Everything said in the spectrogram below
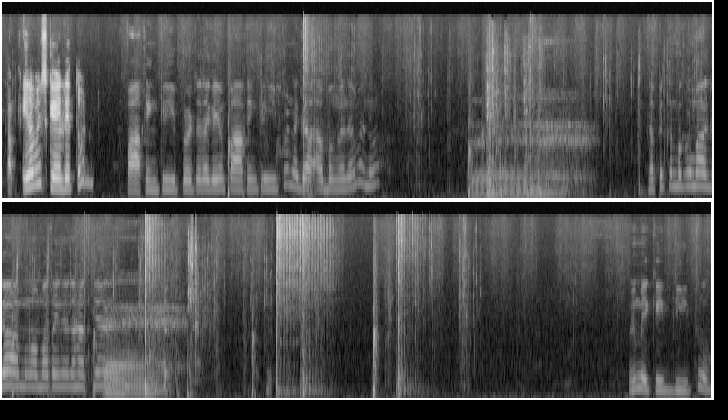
Tak ina mo yung skeleton. Fucking creeper talaga yung fucking creeper. Nag-aabang na naman, no? Lapit na mag-umaga, mamamatay na lahat yan. Uy, may cave dito.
